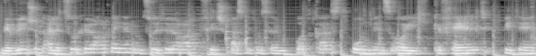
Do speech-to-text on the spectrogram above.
Wir wünschen alle Zuhörerinnen und Zuhörer viel Spaß mit unserem Podcast und wenn es euch gefällt, bitte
